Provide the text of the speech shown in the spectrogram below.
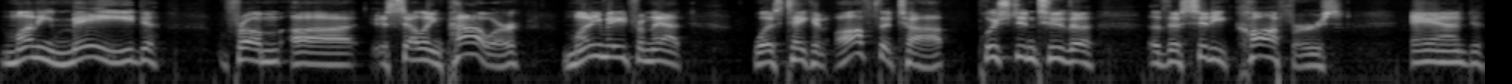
money made from uh, selling power, money made from that was taken off the top, pushed into the the city coffers, and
